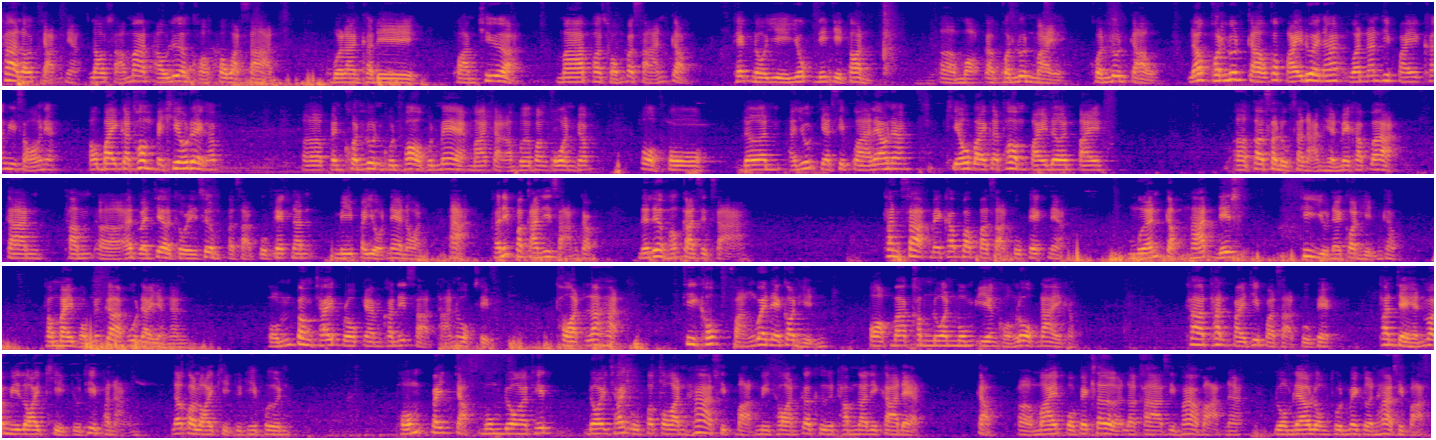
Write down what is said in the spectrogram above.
ถ้าเราจัดเนี่ยเราสามารถเอาเรื่องของประวัติศาสตร์ โบราณคดี ความเชื่อมาผสมผสานกับเทคโนโลยียุคดิจิตอลเอ่อเหมาะกับคนรุ่นใหม่ คนรุ่นเก่า แล้วคนรุ่นเก่าก็ไปด้วยนะ วันนั้นที่ไปครั้งที่สองเนี่ย เอาใบกระท่อมไปเคี้ยวด้วยครับเออเป็นคนรุ่นคุณพ่อคุณแม่มาจากอำเภอบางโคนครับ โอ้โหเดินอายุ70กว่าแล้วนะเคี้ยวใบกระท่อมไปเดินไปเออก็สนุกสนานเห็นไหมครับว่า การทำเอ่อ adventure tourism ปราสาทภูเพกนั้นมีประโยชน์แน่นอนอะคราวนี้ประการที่3ครับในเรื่องของการศึกษา ท่านทราบไหมครับว่าปราสาทภูเพกเนี่ยเหมือนกับฮาร์ดดิสที่อยู่ในก้อนหินครับทำไมผมถึงกล้าพูดได้อย่างนั้น ผมต้องใช้โปรแกรมคณิตศาสตร์ฐาน 60 ถอดรหัสที่เขาฝังไว้ในก้อนหิน ออกมาคำนวณมุมเอียงของโลกได้ครับ ถ้าท่านไปที่ปราสาทปูเพกท่านจะเห็นว่ามีรอยขีดอยู่ที่ผนัง แล้วก็รอยขีดอยู่ที่พื้น ผมไปจับมุมดวงอาทิตย์ โดยใช้อุปกรณ์ 50 บาทมีทอนก็คือทำนาฬิกาแดดกับไม้โปรเจคเตอร์ราคา 15 บาทนะรวมแล้วลงทุนไม่เกิน 50 บาท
